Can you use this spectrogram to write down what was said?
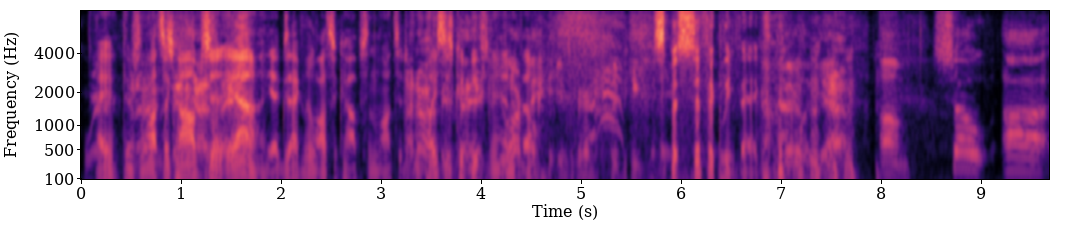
where. Hey, there's I lots of didn't say the cops. guy's In, name. yeah, yeah, exactly. Lots of cops in lots of I different know how to places be could be vague. for the You are NFL. va- You're very good at being vague. Specifically vague on that one. Clearly, yeah. Um, so, uh,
